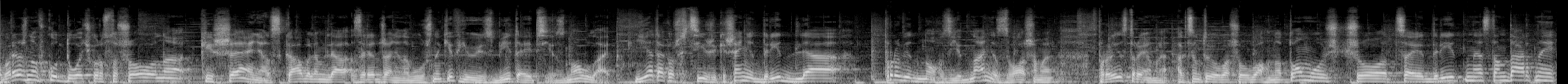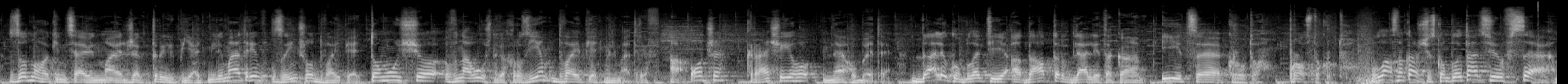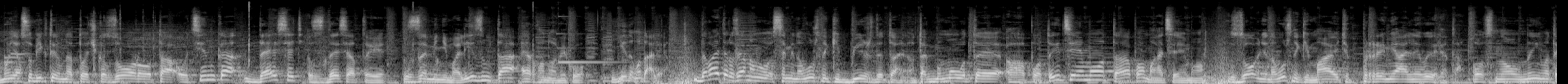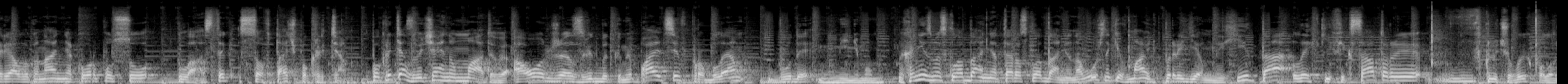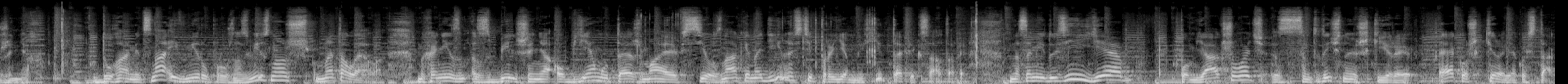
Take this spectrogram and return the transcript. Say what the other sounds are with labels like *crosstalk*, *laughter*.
Обережно в куточку розташована кишеня з кабелем для заряджання навушників USB Type-C знову лайк. Є також в цій же кишені дріт для провідного з'єднання з вашими пристроями. Акцентую вашу увагу на тому, що цей дріт не стандартний. З одного кінця він має джек 3,5 мм, з іншого 2,5. Тому що в навушниках роз'єм 2,5 мм. А отже, краще його не губити. Далі у комплекті є адаптер для літака, і це круто. Просто круто. Власно кажучи, з комплектацією все. Моя суб'єктивна точка зору та оцінка 10 з 10 за мінімалізм та ергономіку. Їдемо далі. Давайте розглянемо самі навушники більш детально, так би мовити, потицяємо та помацяємо. Зовні навушники мають преміальний вигляд. Основний матеріал виконання корпусу пластик з софтач покриттям. Покриття звичайно матове, а отже, з відбитками пальців проблем буде мінімум. Механізми складання та розкладання навушників мають приємний хід та легкі фіксатори в ключових положеннях. Дуга міцна і в міру пружна, звісно ж, металева. Механізм збільшення об'єму теж має всі ознаки надійності, приємний хід та фіксатори. На самій дузі є пом'якшувач з синтетичної шкіри, екошкіра, якось так.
